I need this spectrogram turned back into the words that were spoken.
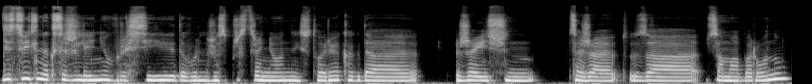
Действительно, к сожалению, в России довольно распространенная история, когда женщин сажают за самооборону.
